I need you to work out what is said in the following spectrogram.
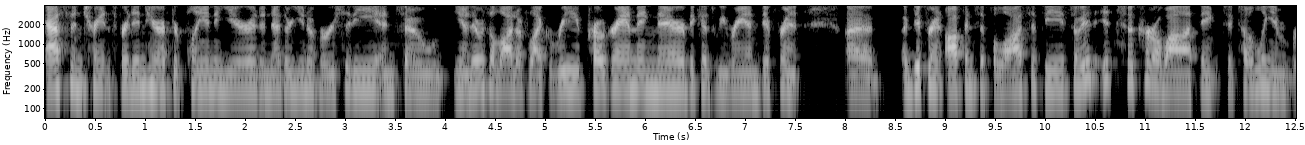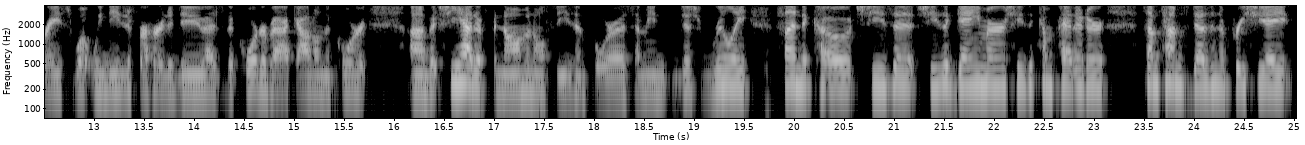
Aspen transferred in here after playing a year at another university. And so, you know, there was a lot of like reprogramming there because we ran different uh, a different offensive philosophy. So it, it took her a while, I think, to totally embrace what we needed for her to do as the quarterback out on the court. Um, but she had a phenomenal season for us. I mean, just really fun to coach. She's a she's a gamer. She's a competitor. Sometimes doesn't appreciate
